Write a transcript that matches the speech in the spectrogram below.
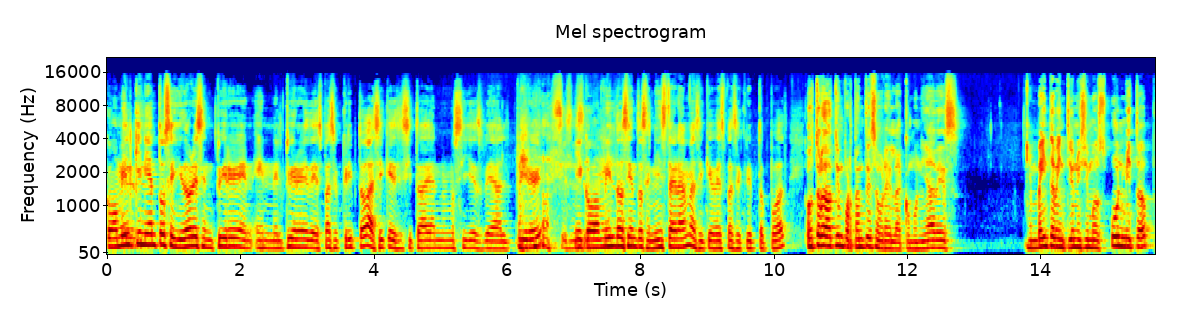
Como 1500 seguidores en Twitter, en, en el Twitter de Espacio Cripto, así que si todavía no nos sigues, ve al Twitter. Sí, sí, y sí. como 1200 en Instagram, así que ve Espacio Cripto Pod. Otro dato importante sobre la comunidad es, en 2021 hicimos un meetup,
